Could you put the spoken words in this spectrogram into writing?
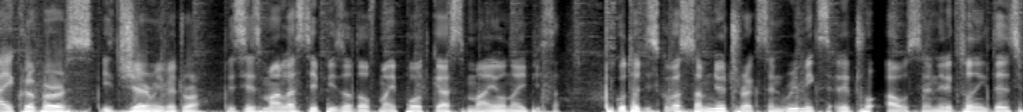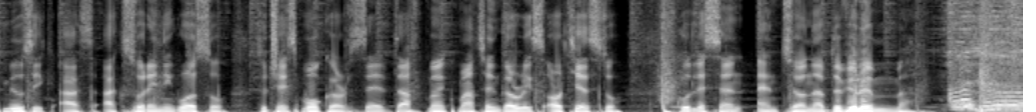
Hi clubbers, it's Jeremy Vedra. This is my last episode of my podcast My Own Ibiza. You got to discover some new tracks and remix electro house and electronic dance music as Axwell and Ingrosso, such as Smoker, Zedd, Daft Punk, Martin Garrix or Tiesto. Good listen and turn up the volume.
